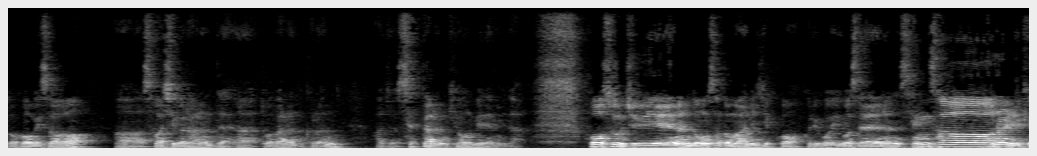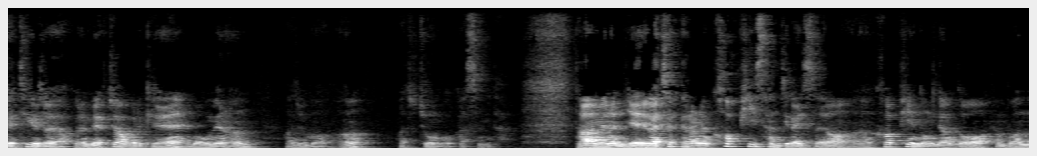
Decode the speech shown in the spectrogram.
또 거기서 어, 서식을 하는데 아, 또 다른 그런 아주 색다른 경험이 됩니다. 호수 주위에는 농사도 많이 짓고 그리고 이곳에는 생선을 이렇게 튀겨줘요. 그리고 맥주하고 이렇게 먹으면은 아주 뭐 어? 아주 좋은 것 같습니다. 다음에는 예르가 체페라는 커피 산지가 있어요. 어, 커피 농장도 한번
